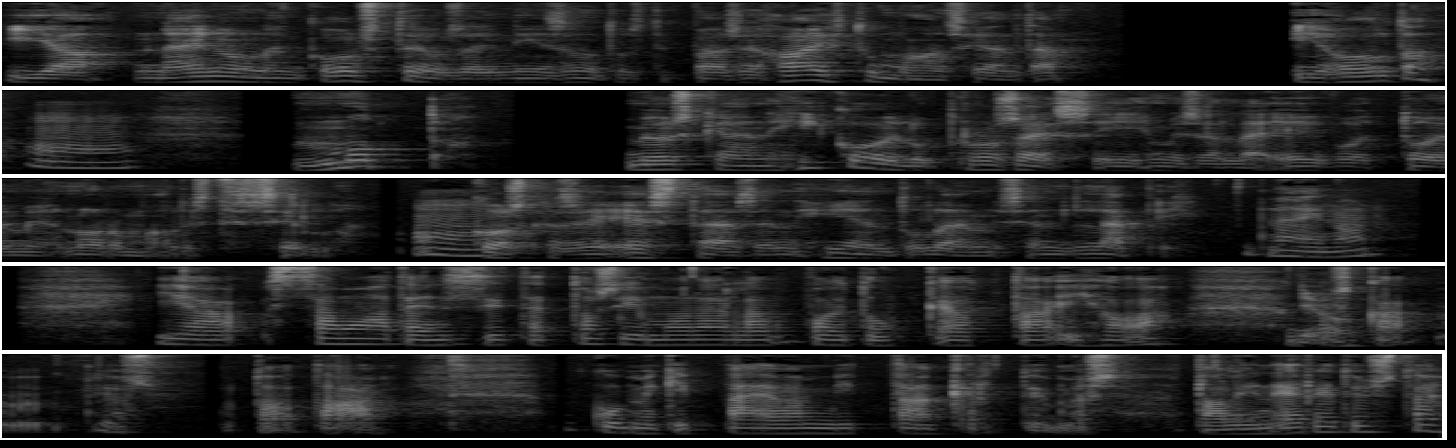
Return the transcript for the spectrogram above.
Ja näin ollen kosteus ei niin sanotusti pääse haihtumaan sieltä iholta. Mm. Mutta myöskään hikoiluprosessi ihmisellä ei voi toimia normaalisti silloin, mm. koska se estää sen hien tulemisen läpi. Näin on. Ja samaten se sitten tosi monella voi tukkeuttaa ihoa, Joo. koska jos tota, kumminkin päivän mittaan kertyy myös talin eritystä.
